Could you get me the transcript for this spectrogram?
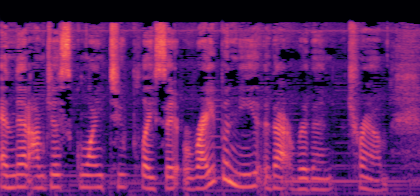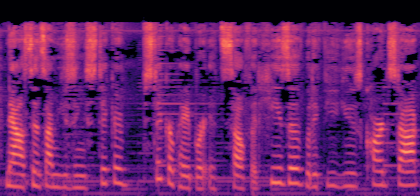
And then I'm just going to place it right beneath that ribbon trim. Now since I'm using sticker, sticker paper, it's self-adhesive, but if you use cardstock,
